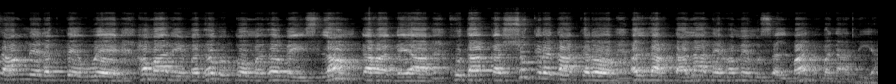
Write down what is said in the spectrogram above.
سامنے رکھتے ہوئے ہمارے مذہب کو مذہب اسلام کہا گیا۔ خدا کا شکر ادا کرو، اللہ تعالیٰ نے ہمیں مسلمان بنا دیا۔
